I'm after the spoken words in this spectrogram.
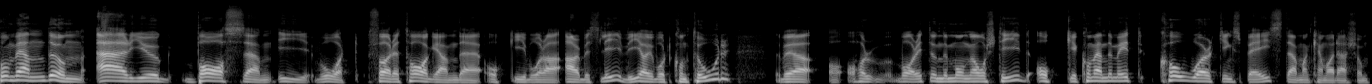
Convendum är ju basen i vårt företagande och i våra arbetsliv. Vi har ju vårt kontor där vi har varit under många års tid och Convendum är ett coworking space där man kan vara där som,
